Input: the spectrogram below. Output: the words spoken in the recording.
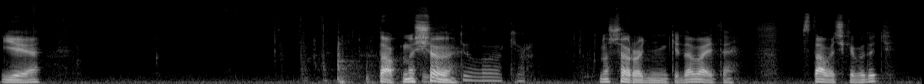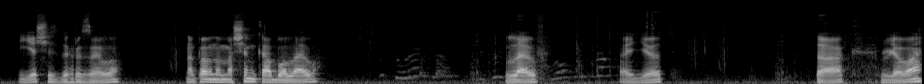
Є. Так, ну що, Ти лакер. ну що, родненькі, давайте. Ставочки ведуть. Є щось догрозило. Напевно, машинка або лев. Лев. Пойдет. Так, Льова.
